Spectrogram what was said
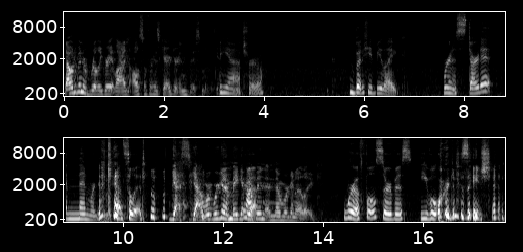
That would have been a really great line also for his character in this movie. Yeah, true. But he'd be like, "We're gonna start it, and then we're gonna cancel it. Yes, yeah, we're, we're gonna make it Yeah. happen and then we're gonna, like, we're a full service evil organization.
